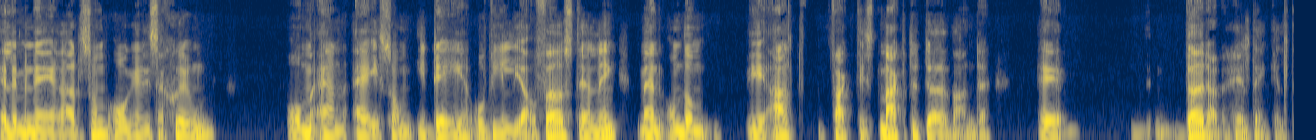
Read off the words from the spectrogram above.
eliminerad som organisation, om än ej som idé och vilja och föreställning, men om de i allt faktiskt maktutövande är dödade helt enkelt.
